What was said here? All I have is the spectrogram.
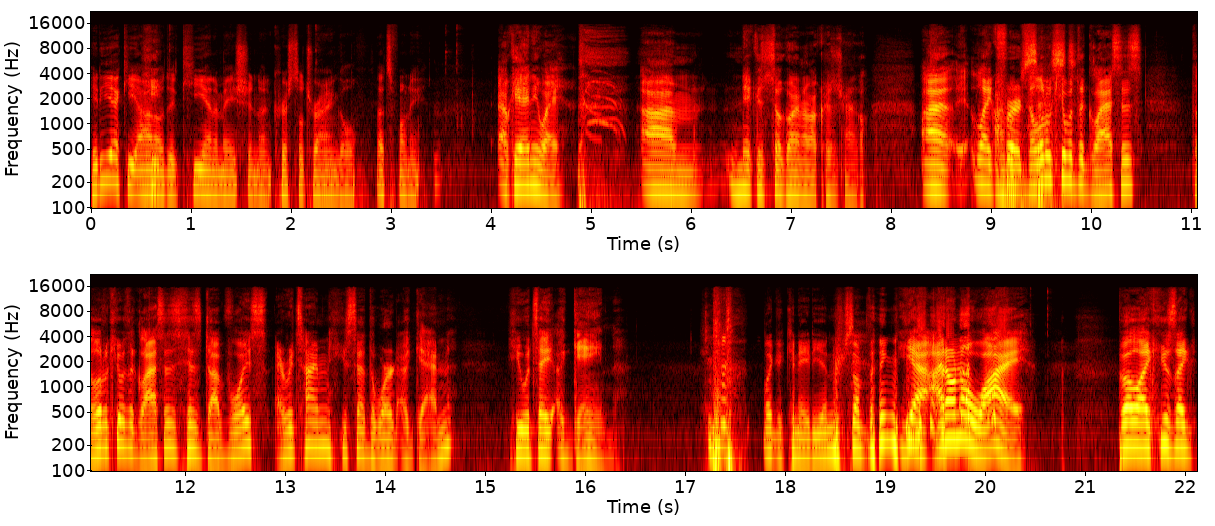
Hideaki Anno He- did key animation on Crystal Triangle. That's funny. Okay. Anyway, um, Nick is still going on about Crystal Triangle. Uh, like I'm for the little kid with the glasses, the little kid with the glasses, his dub voice. Every time he said the word again, he would say again. Like a Canadian or something. Yeah, I don't know why, but like he was like,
